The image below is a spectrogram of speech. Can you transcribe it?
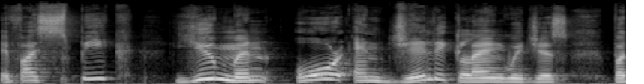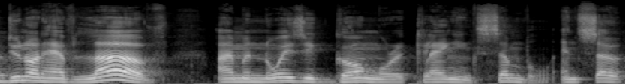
If I speak human or angelic languages but do not have love, I'm a noisy gong or a clanging cymbal. And so,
